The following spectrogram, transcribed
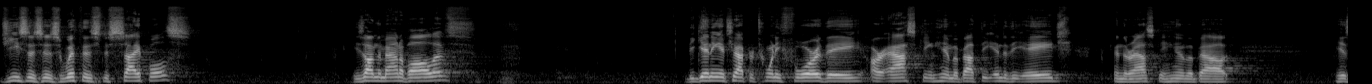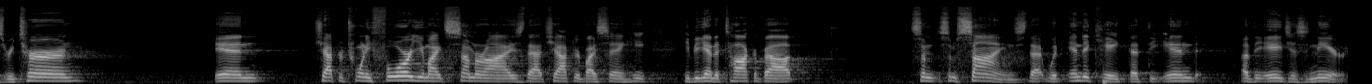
Jesus is with his disciples. He's on the Mount of Olives. Beginning in chapter 24, they are asking him about the end of the age, and they're asking him about his return. In chapter 24, you might summarize that chapter by saying he, he began to talk about some, some signs that would indicate that the end of the age is near.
